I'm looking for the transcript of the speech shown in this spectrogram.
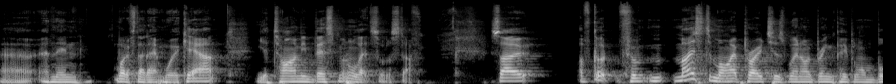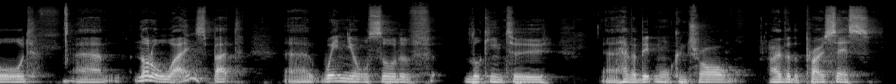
uh, and then what if they don't work out, your time investment, all that sort of stuff. So I've got for most of my approaches when I bring people on board, um, not always, but uh, when you're sort of looking to uh, have a bit more control over the process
